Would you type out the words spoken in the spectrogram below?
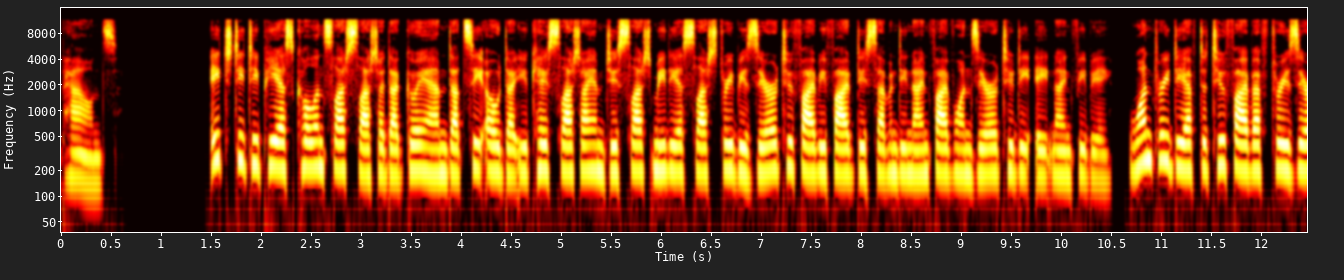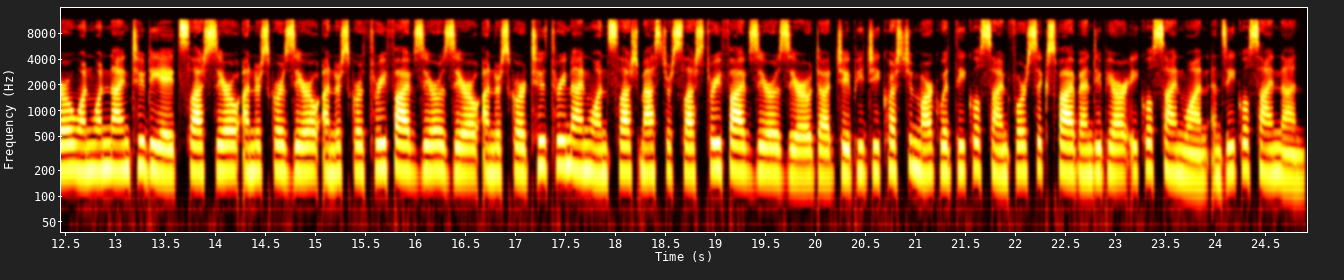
Https colon slash slash i.goam.co.uk slash img slash media slash 3b025e5d7d95102d89 phoebe 13df to 25f3011928 slash 0 underscore 0 underscore 3500 underscore 2391 slash master slash 3500.jpg question mark with equal sign 465 ndpr equal sign 1 and equal sign none.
